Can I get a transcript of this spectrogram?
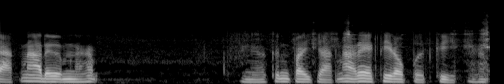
จากหน้าเดิมนะครับ เนื้อขึ้นไปจากหน้าแรกที่เราเปิดกรีดนะครับ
